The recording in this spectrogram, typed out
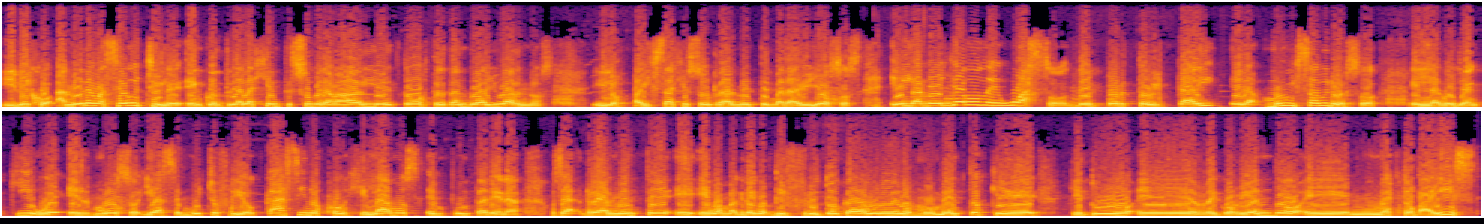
Y dijo, amé demasiado Chile, encontré a la gente súper amable, todos tratando de ayudarnos, y los paisajes son realmente maravillosos. El arrollado de Guaso de Puerto Olcay era muy sabroso, el lago Yanquihue, hermoso y hace mucho mucho frío, casi nos congelamos en Punta Arena. O sea, realmente eh, Ewan McGregor disfrutó cada uno de los momentos que, que tuvo eh, recorriendo eh, nuestro país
